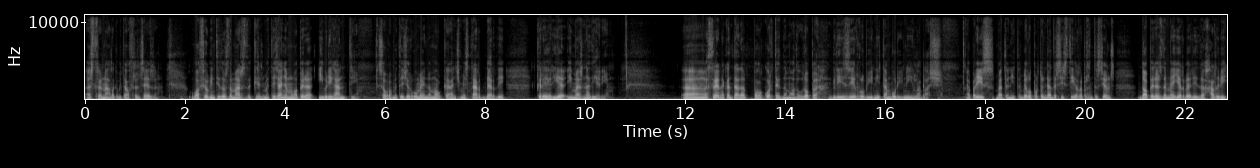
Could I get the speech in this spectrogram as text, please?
a estrenar a la capital francesa. Ho va fer el 22 de març d'aquell mateix any amb l'òpera I Briganti, sobre el mateix argument amb el que anys més tard Verdi crearia I Masnadieri. Uh, estrena cantada pel quartet de moda Europa, Grisi, Rubini, Tamburini i La Blache. A París va tenir també l'oportunitat d'assistir a representacions d'òperes de Meyerbeer i de Halevi,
